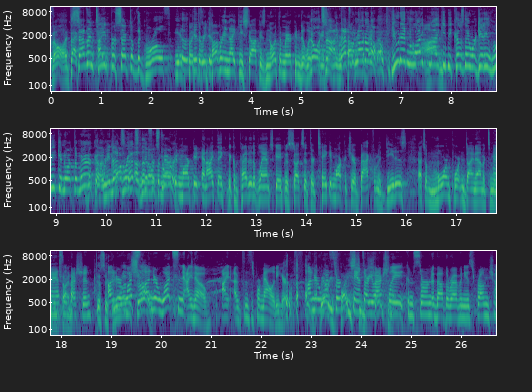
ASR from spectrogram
growth. at all. In fact, 17% of the growth. Yeah, uh, but is- the recovery in Nike stock is North American delivery. No, it's not. That's what. No, no, no. You didn't like Nike because they were getting weak in North America. The I mean, that's, recovery that's of a the different North American market, and I think the competitive landscape is such that they're taking market share back from Adidas. That's a more important dynamic to me Can I than ask China. a question? Disagree. Under Run the what show. under what scena- I know. I, I this is formality here. under what very circumstance are you actually tonight. concerned about the revenues from China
